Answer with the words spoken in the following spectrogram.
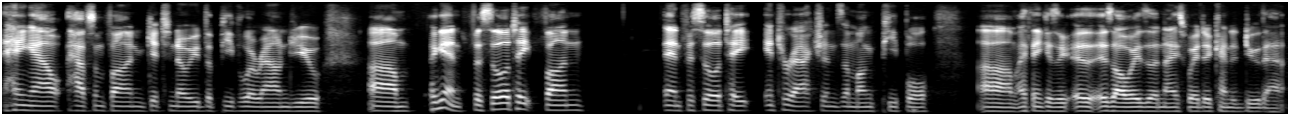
hang out have some fun get to know the people around you um again facilitate fun and facilitate interactions among people um, I think is a, is always a nice way to kind of do that.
